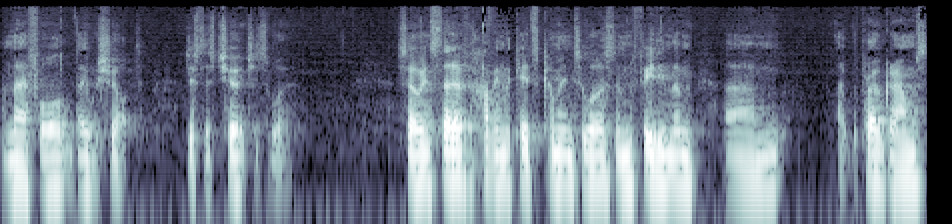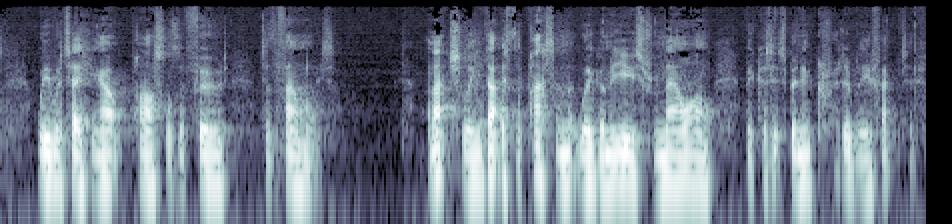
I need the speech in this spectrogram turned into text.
and therefore they were shut, just as churches were. So instead of having the kids come into us and feeding them um, at the programs, we were taking out parcels of food to the families. And actually, that is the pattern that we're going to use from now on because it's been incredibly effective.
